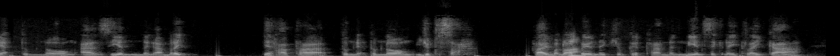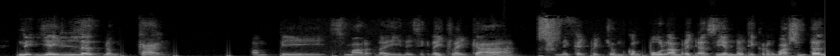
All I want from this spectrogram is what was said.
នាក់ទំនងអាស៊ាននិងអាមេរិកគេហៅថាទំនាក់ទំនងយុទ្ធសាស្ត្រហើយមកដល់ពេលនេះខ្ញុំគិតថានឹងមានសេចក្តីថ្លែងការណ៍និយាយលើកដំកើង អំពីស្មារតីនៃសេចក្តីថ្លែងការណ៍នៃកិច្ចប្រជុំកំពូលអាមេរិកអាស៊ាននៅទីក្រុង Washington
